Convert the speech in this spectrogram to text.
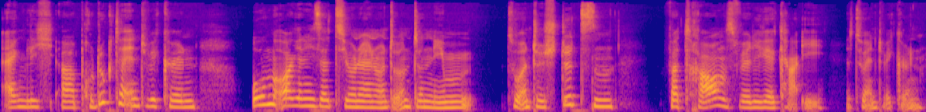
eigentlich äh, Produkte entwickeln, um Organisationen und Unternehmen zu unterstützen, vertrauenswürdige KI zu entwickeln.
